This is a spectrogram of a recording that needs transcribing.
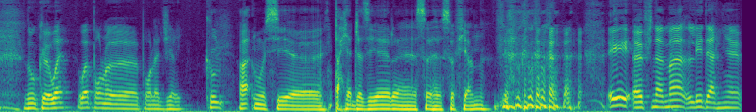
Donc euh, ouais, ouais pour le pour l'Algérie. Cool. Ouais, moi aussi, euh, Tahia Jazir, euh, So- Sofiane. Et euh, finalement, les dernières,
